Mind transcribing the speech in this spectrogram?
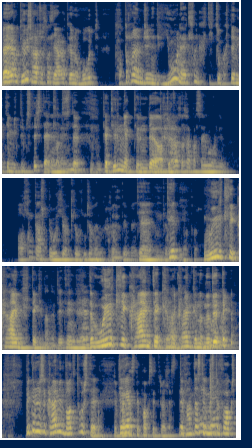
Баа яг тэгэж харж болохгүй ягаад гэвэл нөгөө бүгд тодорхой хэмжээний нэг юу нь адилхан гэхт хэцүү гэхдээ нэг тийм мэдрэмжтэй шүү дээ адилхан төстэй. Тэгэхээр тэр нь яг тэрэндээ орж ирэх болохоор бас айгүй юм олон талд үйл явдал өрнөж байгаа юм харагдсан юм байна. Тийм. Тэгэд weirdly crime ихтэй кинонууд тийм. The weirdly crime-тэй crime кинонууд байдаг. Бид нар юусе crime-ыг боддгоо шүү дээ. Fantastic Fox өдрөлөөс. Тэгээ Fantastic Mr. Fox,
